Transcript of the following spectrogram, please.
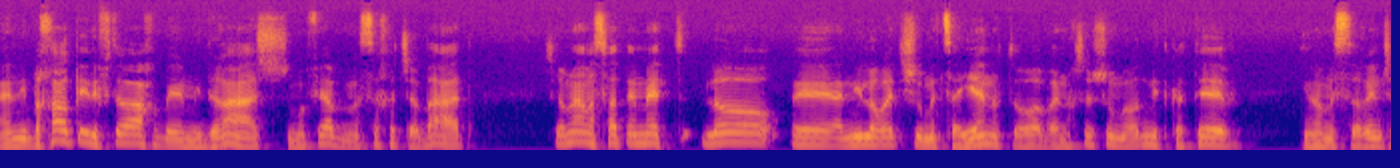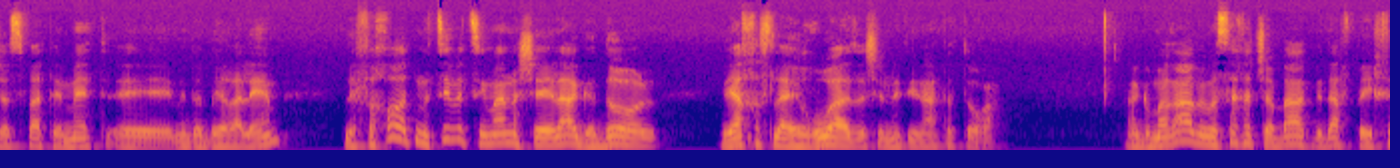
אני בחרתי לפתוח במדרש שמופיע במסכת שבת, שאומנם השפת אמת לא, אה, אני לא ראיתי שהוא מציין אותו, אבל אני חושב שהוא מאוד מתכתב עם המסרים שהשפת אמת אה, מדבר עליהם. לפחות מציב את סימן השאלה הגדול ביחס לאירוע הזה של נתינת התורה. הגמרא במסכת שבת בדף פ"ח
